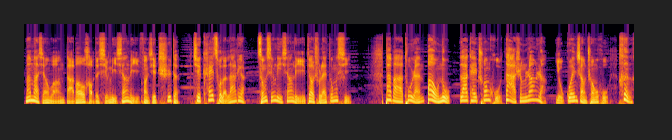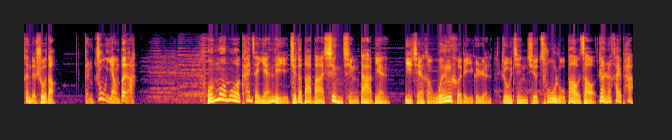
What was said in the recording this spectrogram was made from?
妈妈想往打包好的行李箱里放些吃的，却开错了拉链，从行李箱里掉出来东西。爸爸突然暴怒，拉开窗户，大声嚷嚷，又关上窗户，恨恨地说道：“跟猪一样笨啊！”我默默看在眼里，觉得爸爸性情大变。以前很温和的一个人，如今却粗鲁暴躁，让人害怕。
